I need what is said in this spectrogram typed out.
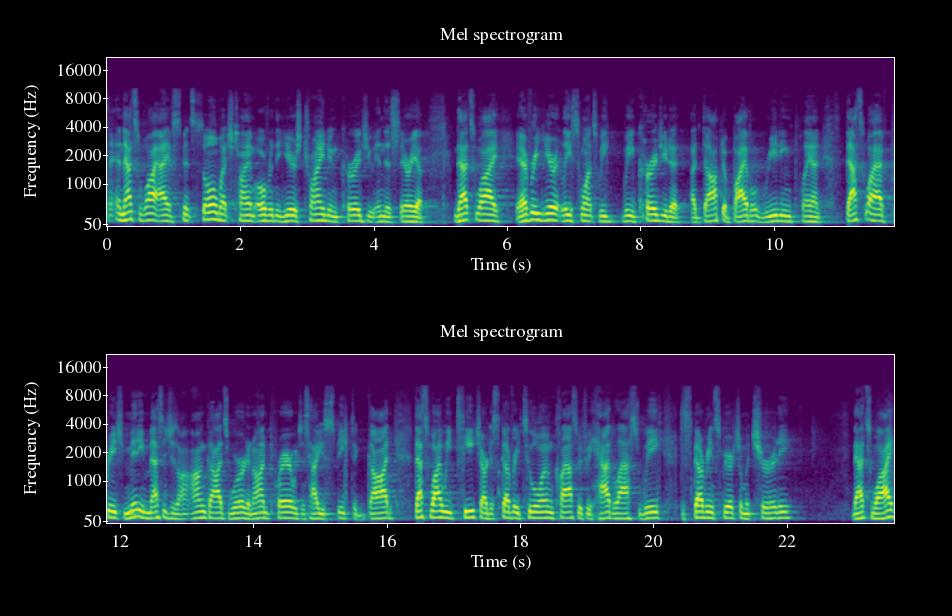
And that's why I have spent so much time over the years trying to encourage you in this area. That's why every year, at least once, we, we encourage you to adopt a Bible reading plan. That's why I've preached many messages on, on, God's Word and on prayer, which is how you speak to God. That's why we teach our Discovery 201 class, which we had last week, Discovering Spiritual Maturity. That's why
